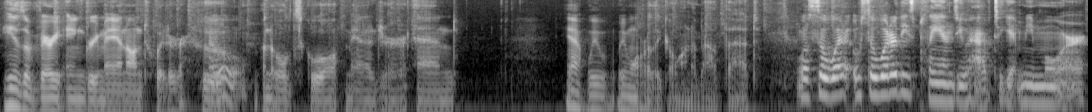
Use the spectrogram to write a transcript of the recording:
he is a very angry man on Twitter who Oh. an old school manager and yeah, we we won't really go on about that. Well, so what? So what are these plans you have to get me more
